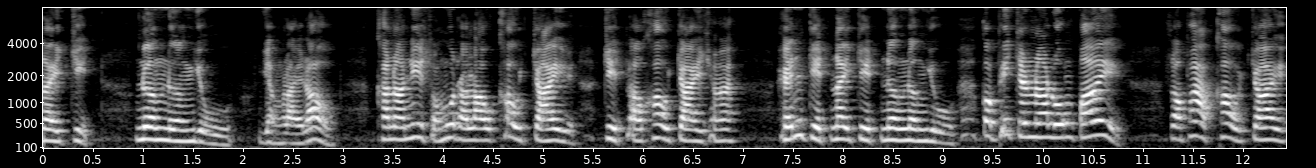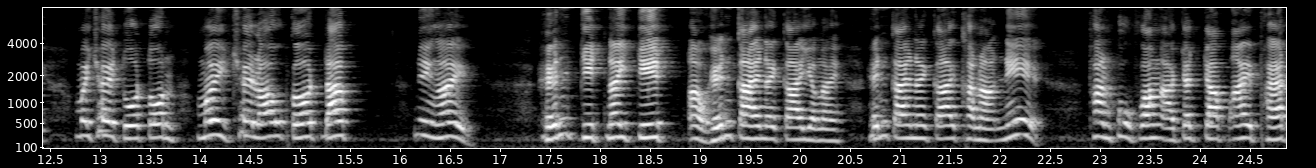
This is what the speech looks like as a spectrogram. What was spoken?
ในจิต เนืองเนืองอยู่อย่างไรเล่า ขณะนี้สมมุติเราเข้าใจ จิตเราเข้าใจใช่ไหมเห็นจิตในจิตเนืองเนืองอยู่ ก็พิจารณาลงไป สภาพเข้าใจ ไม่ใช่ตัวตน ไม่ใช่เราเกิดดับ นี่ไง เห็นจิตในจิตอ้าวเห็นกายในกายยังไง เห็นกายในกายขณะนี้ ท่านผู้ฟังอาจจะจับ iPad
